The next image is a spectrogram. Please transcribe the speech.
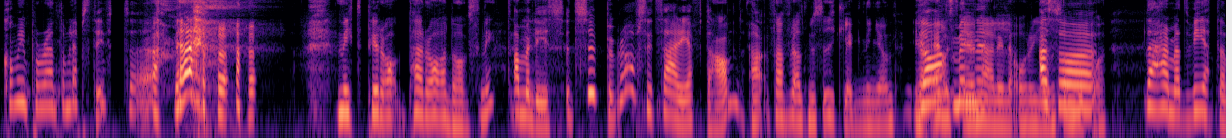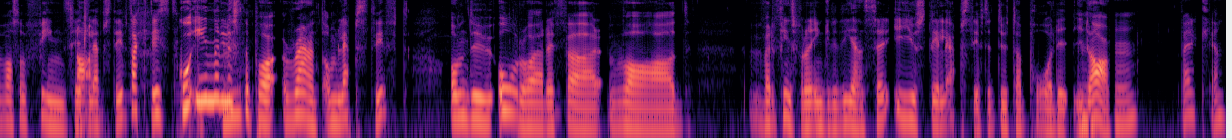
kom vi in på rant om läppstift. Mitt pira- paradavsnitt. Ja, men det är ett superbra avsnitt så här i efterhand. Ja, framförallt musikläggningen. Jag Ja, älskar men, den här lilla orgeln alltså, som går på. Det här med att veta vad som finns i ett Ja, läppstift. Faktiskt. Gå in och lyssna på rant om läppstift om du oroar dig för vad, vad det finns för ingredienser i just det läppstiftet du tar på dig idag. Mm, verkligen.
